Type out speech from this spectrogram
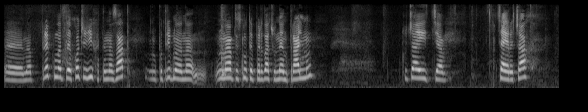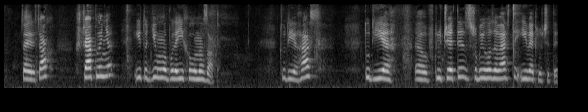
Е, наприклад, хочеш їхати назад, потрібно на, натиснути передачу нейтральну. Включається цей речах, цей речах, щеплення, і тоді воно буде їхало назад. Тут є газ, тут є е, включити, щоб його завести, і виключити.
